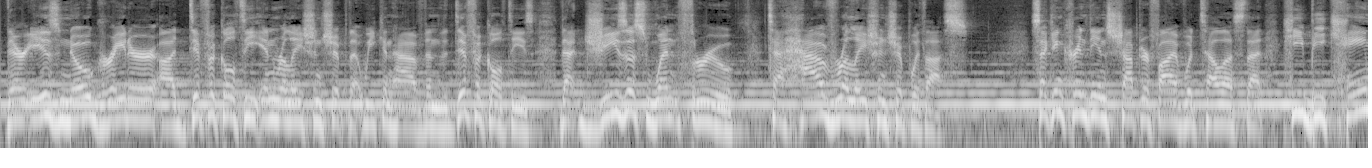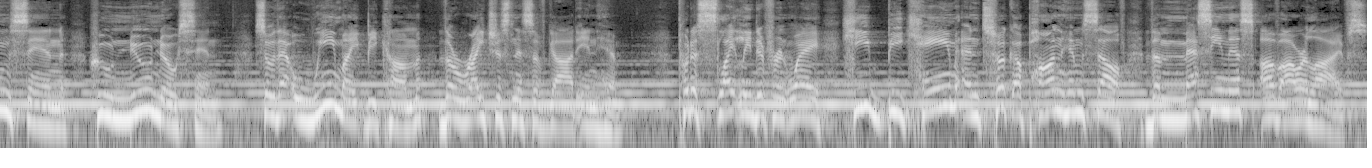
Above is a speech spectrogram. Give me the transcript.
There is no greater uh, difficulty in relationship that we can have than the difficulties that Jesus went through to have relationship with us. 2 Corinthians chapter 5 would tell us that he became sin who knew no sin, so that we might become the righteousness of God in him. Put a slightly different way, he became and took upon himself the messiness of our lives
